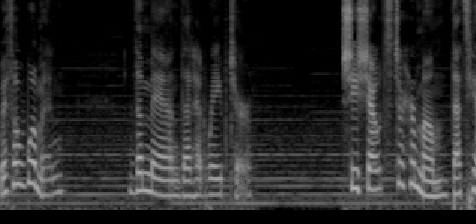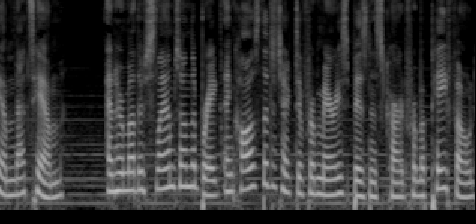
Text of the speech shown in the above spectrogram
with a woman the man that had raped her. She shouts to her mom, That's him, that's him. And her mother slams on the brakes and calls the detective from Mary's business card from a payphone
